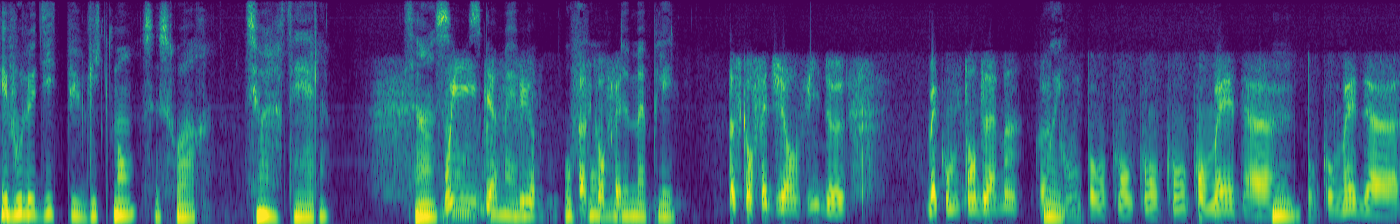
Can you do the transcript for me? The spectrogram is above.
Et vous le dites publiquement ce soir, sur RTL C'est un sens oui, bien quand même, sûr, au fond, de m'appeler. Parce qu'en fait, j'ai envie de, ben, qu'on me tende la main, qu'on m'aide à, mm. qu'on m'aide à,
